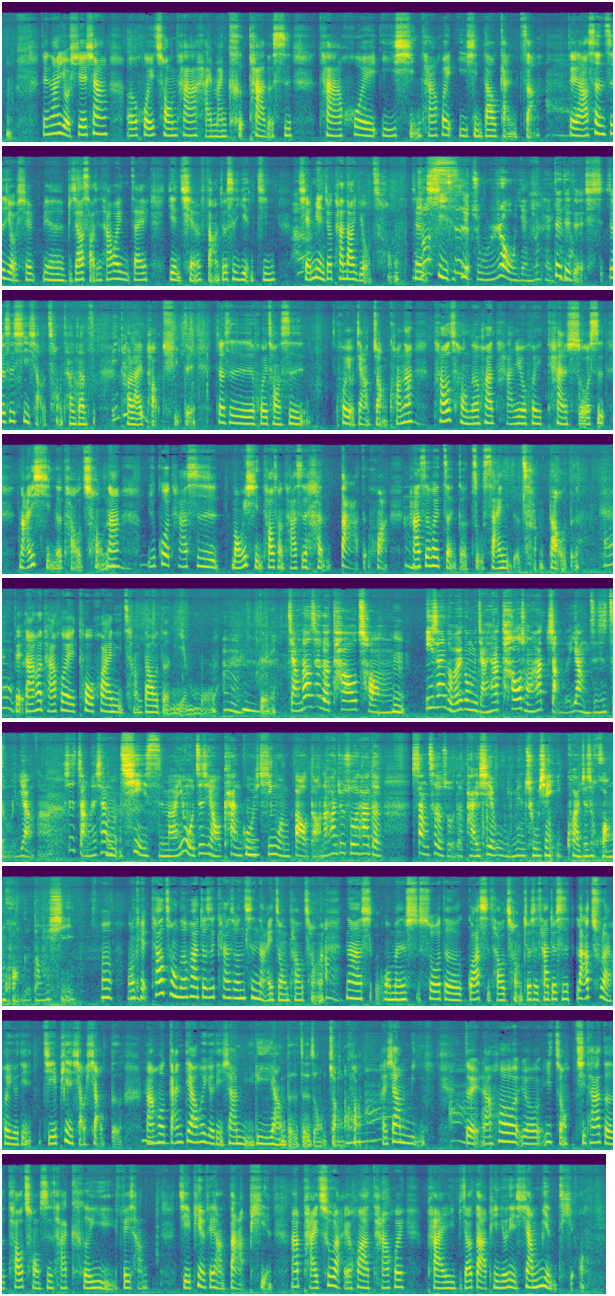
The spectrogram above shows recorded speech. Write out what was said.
对，那有些像呃蛔虫，它还蛮可怕的，是它会移行，它会移行到肝脏。对，然后甚至有些嗯比较少见，它会在眼前房，就是眼睛前面就看到有虫，就细四主肉眼就可以。对对对，就是细小虫，它这样子跑来跑去，对，就是蛔虫是会有这样状况。那绦虫的话，它又会看说是哪一型的绦虫。那如果它是某一型绦虫，它是很大的话，它是会整个阻塞你的肠道的。哦，对，然后它会破坏你肠道的黏膜。嗯，对。讲到这个绦虫，嗯。医生可不可以跟我们讲一下绦虫它长的样子是怎么样啊？是长得像气死吗？因为我之前有看过新闻报道，然后他就说他的上厕所的排泄物里面出现一块就是黄黄的东西。嗯，OK，绦虫的话就是看说是哪一种绦虫了。那是我们说的刮死绦虫，就是它就是拉出来会有点结片小小的，然后干掉会有点像米粒一样的这种状况，很像米。对，然后有一种其他的绦虫是它可以非常结片非常大片，那排出来的话，它会排比较大片，有点像面条。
